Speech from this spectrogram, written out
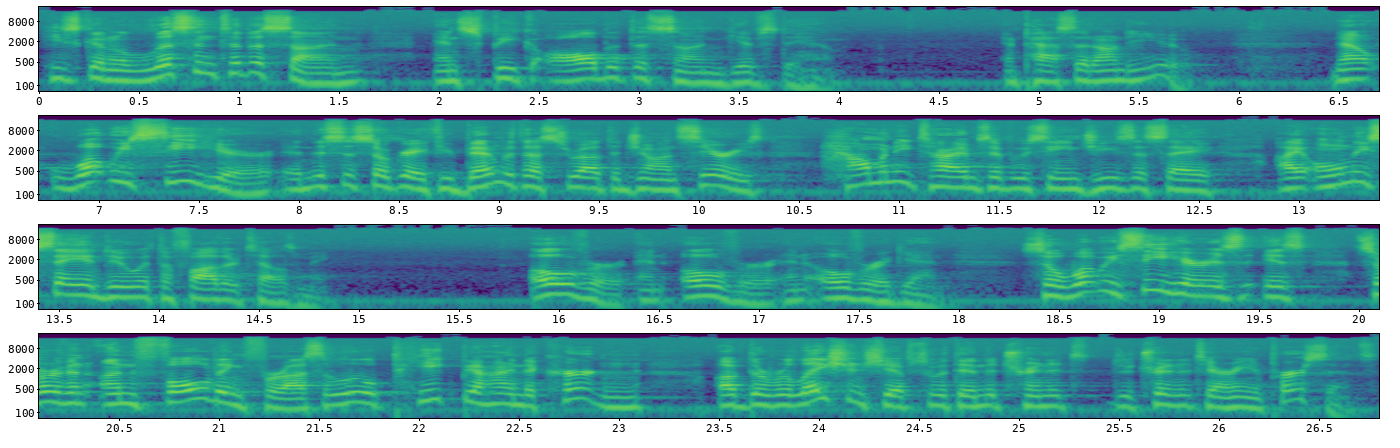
He's going to listen to the Son and speak all that the Son gives to him and pass it on to you. Now, what we see here, and this is so great, if you've been with us throughout the John series, how many times have we seen Jesus say, I only say and do what the Father tells me? Over and over and over again. So, what we see here is, is sort of an unfolding for us, a little peek behind the curtain of the relationships within the, the Trinitarian persons.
